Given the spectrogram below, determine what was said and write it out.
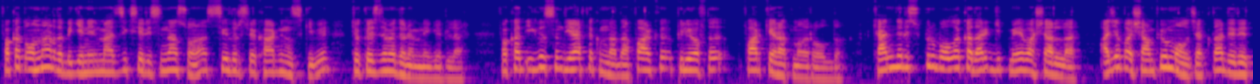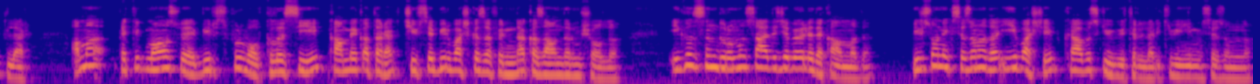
Fakat onlar da bir yenilmezlik serisinden sonra Steelers ve Cardinals gibi tökezleme dönemine girdiler. Fakat Eagles'ın diğer takımlardan farkı playoff'ta fark yaratmaları oldu. Kendileri Super Bowl'a kadar gitmeye başardılar. Acaba şampiyon mu olacaklar dedirttiler. Ama Patrick Mahomes ve bir Super Bowl klasiği comeback atarak Chiefs'e bir başka zaferini kazandırmış oldu. Eagles'ın durumu sadece böyle de kalmadı. Bir sonraki sezona da iyi başlayıp kabus gibi bitirdiler 2020 sezonunu.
